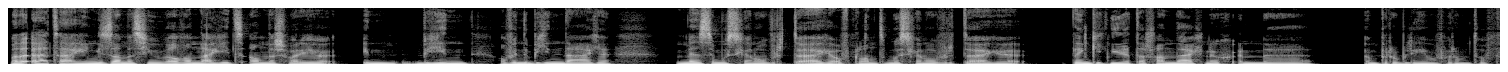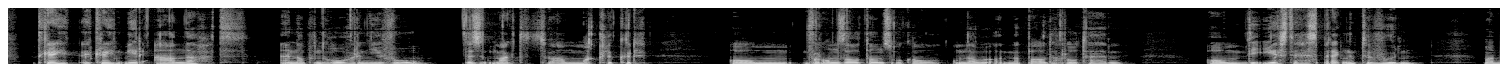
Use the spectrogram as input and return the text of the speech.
Maar de uitdaging is dan misschien wel vandaag iets anders, waar je in, begin, of in de begindagen mensen moest gaan overtuigen of klanten moest gaan overtuigen. Denk ik niet dat dat vandaag nog een, uh, een probleem vormt. Of... Het, krijgt, het krijgt meer aandacht en op een hoger niveau. Dus het maakt het wel makkelijker om, voor ons althans, ook al omdat we een bepaalde grootte hebben, om die eerste gesprekken te voeren. Maar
